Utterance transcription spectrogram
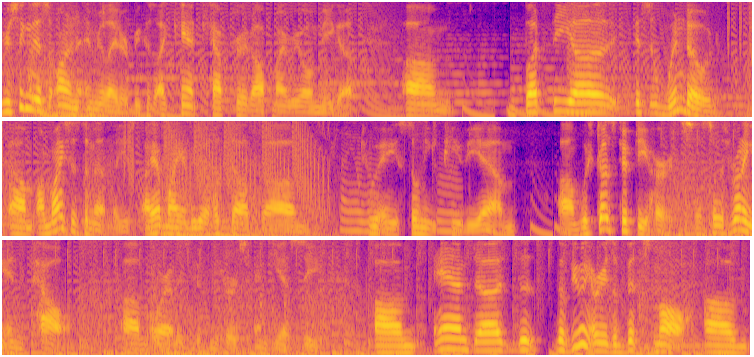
you're seeing this on an emulator because I can't capture it off my real Amiga. Um, but the uh, it's windowed um, on my system at least. I have my Amiga hooked up um, to a Sony PVM, um, which does 50 hertz, so it's running in PAL, um, or at least 50 hertz NTSC. Um, and uh, the the viewing area is a bit small. Um,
